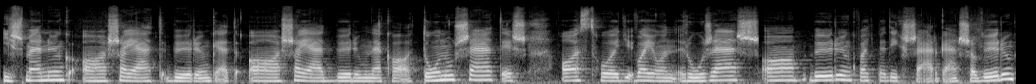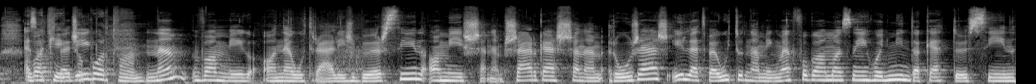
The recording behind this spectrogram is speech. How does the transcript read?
ismernünk a saját bőrünket, a saját bőrünknek a tónusát, és azt, hogy vajon rózsás a bőrünk, vagy pedig sárgás a bőrünk. Ez vagy a két pedig, csoport van? Nem, van még a neutrális bőrszín, ami se nem sárgás, se nem rózsás, illetve úgy tudnám még megfogalmazni, hogy mind a kettő szín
